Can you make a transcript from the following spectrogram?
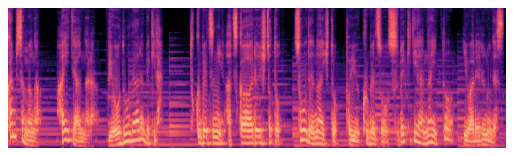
神様が愛であるなら平等であるべきだ。特別に扱われる人とそうでない人という区別をすべきではないと言われるのです。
